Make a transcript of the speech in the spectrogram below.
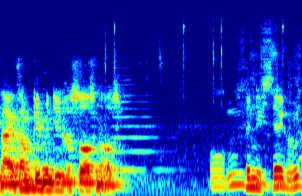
Langsam gehen mir die Ressourcen aus. Finde ich sehr gut.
